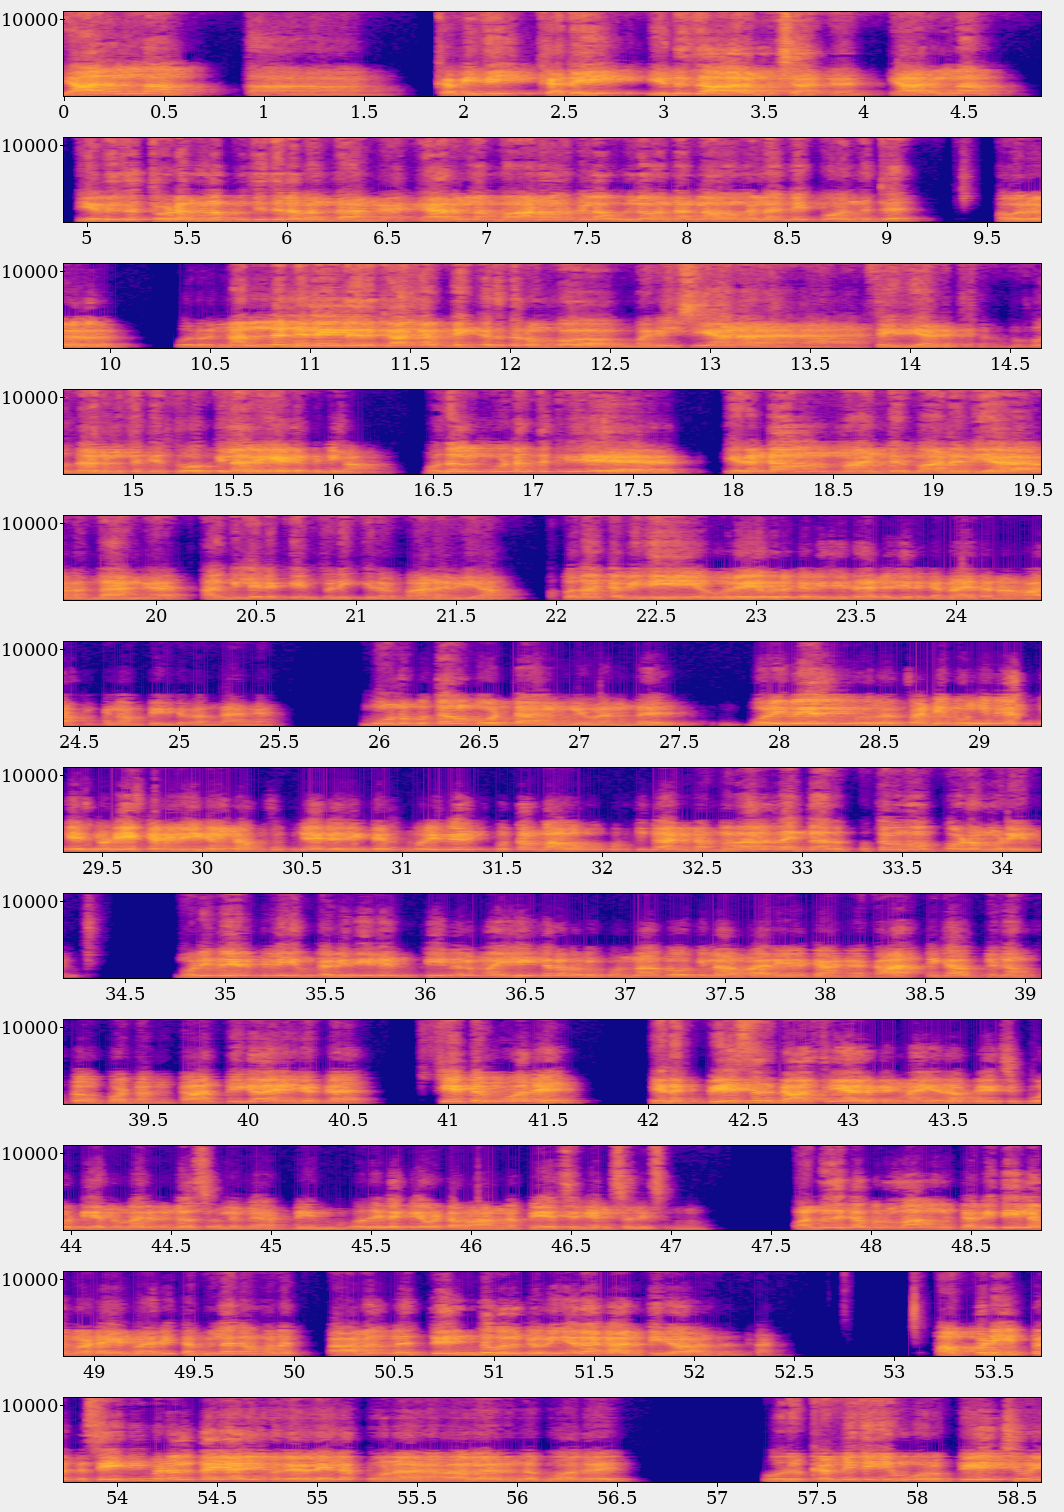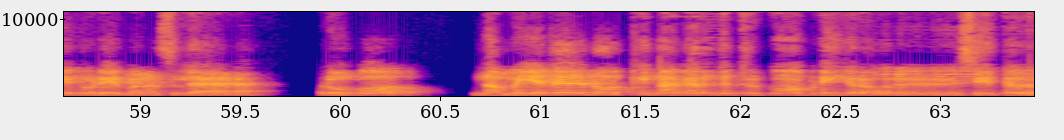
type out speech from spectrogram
யாரெல்லாம் ஆஹ் கவிதை கதை எழுத ஆரம்பிச்சாங்க யாரெல்லாம் எழுத தொடங்கின புதிதில் வந்தாங்க. யாரெல்லாம் மாணவர்களா உள்ள வந்தாங்களோ அவங்க எல்லாமே இப்போ வந்துட்டு ஒரு ஒரு நல்ல நிலையில இருக்காங்க அப்படிங்கிறது ரொம்ப மகிழ்ச்சியான செய்தியா இருக்கு. நம்ம உதாரணத்துக்கு கோகிலாவே எடுத்துக்கலாம். முதல் கூட்டத்துக்கு இரண்டாம் ஆண்டு மாணவியா வந்தாங்க. ஆங்கில இலக்கியம் படிக்கிற மாணவியா. அப்பதான் கவிதை ஒரே ஒரு கவிதை தான் எழுதியிருக்கேன்னா இதை நான் வாசிக்கணும் அப்படின்ட்டு வந்தாங்க. மூணு புத்தகம் போட்டாங்க இங்க வந்து. மொழிபெயர்ப்பு பண்ணி மொழிபெயர்ப்பு என்னுடைய கவிதைகள் அம்சப்பிரியா கவிதைகள் மொழிபெயர்ப்பு புத்தகம் அவங்க கொடுத்துட்டாங்க. நம்மளாலதான் இன்னும் அந்த புத்தகமா போட முடியும் மொழிபெயர்ப்பிலையும் கவிதையிலையும் தீவிரமா இயங்குற ஒரு பொண்ணா கோகிலா மாறி இருக்காங்க. கார்த்திகா அப்படிதான் புத்தகம் போட்டாங்க. கார்த்திகா என்கிட்ட கேட்ட போதே எனக்கு பேசுறதுக்கு ஆசையா இருக்குங்கன்னா ஏதாவது பேச்சு போட்டு அந்த மாதிரி இருந்தா சொல்லுங்க அப்படிங்கும் போது இலக்கிய வட்டம் வாங்க பேசுங்கன்னு சொல்லி சொன்னோம் வந்ததுக்கு அப்புறமா அவங்க கவிதையில மடை மாதிரி தமிழக மன அளவுல தெரிந்த ஒரு கவிஞரா கார்த்திகா வந்திருக்காங்க. அப்படி இப்ப இந்த செய்தி மடல் தயாரிப்பு வேலையில போன வேலை இருந்த போது ஒரு கவிதையும் ஒரு பேச்சும் என்னுடைய மனசுல ரொம்ப நம்ம எதை நோக்கி நகர்ந்துட்டு இருக்கோம் அப்படிங்கிற ஒரு விஷயத்த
